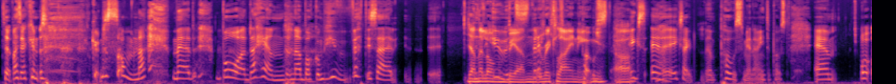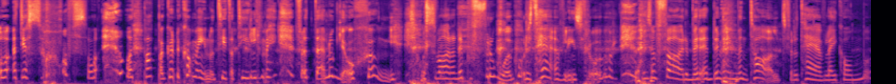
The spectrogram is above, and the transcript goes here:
typ att jag kunde, kunde somna med båda händerna bakom huvudet i så här Janne Långben, reclining. post. Ja. Ex, eh, exakt, pose menar jag, inte post. Ehm, och, och att jag sov så och att pappa kunde komma in och titta till mig för att där låg jag och sjöng och svarade på frågor, tävlingsfrågor och liksom förberedde mig mentalt för att tävla i kombo.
